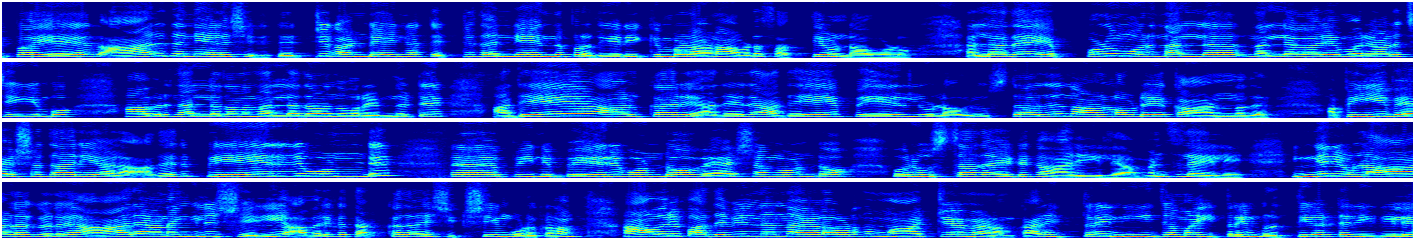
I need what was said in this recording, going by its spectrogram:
ഇപ്പൊ ഏത് ആര് തന്നെയാണ് ശരി തെറ്റ് കണ്ടു കഴിഞ്ഞാൽ തെറ്റ് തന്നെ എന്ന് പ്രതികരിക്കുമ്പോഴാണ് അവിടെ സത്യം ഉണ്ടാവുള്ളൂ. അല്ലാതെ എപ്പോഴും ഒരു നല്ല നല്ല കാര്യം ഒരാൾ ചെയ്യുമ്പോൾ അവർ നല്ലതാണ് നല്ലതാണെന്ന് പറയും. എന്നിട്ട് അതേ ആൾക്കാർ അതായത് അതേ പേരിലുള്ള ഒരു ഉസ്താദ് എന്നാണല്ലോ അവിടെ കാണുന്നത്. അപ്പം ഈ വേഷധാരിയാള അതായത് പേര് കൊണ്ട് പിന്നെ പേര് കൊണ്ടോ വേഷം കൊണ്ടോ ഒരു ഉസ്താദായിട്ട് കാര്യമില്ല. മനസ്സിലായില്ലേ? ഇങ്ങനെയുള്ള ആളുകൾ ആരാണെങ്കിലും ശരി അവർക്ക് തക്കതായ ശിക്ഷയും കൊടുക്കണം. ആ ഒരു പദവിയിൽ നിന്ന് അയാൾ അവിടെ നിന്ന് മാറ്റുകയും വേണം. കാരണം ഇത്രയും നീചമായി ഇത്രയും വൃത്തികെട്ട രീതിയിൽ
